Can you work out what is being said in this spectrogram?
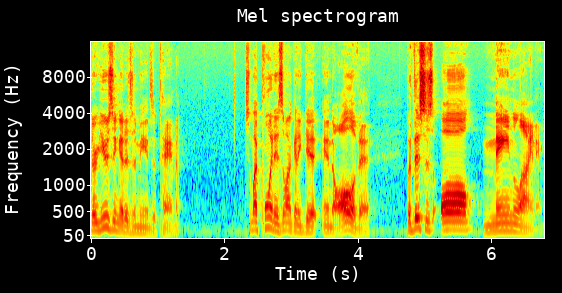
they're using it as a means of payment. So my point is, I'm not going to get into all of it, but this is all mainlining.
